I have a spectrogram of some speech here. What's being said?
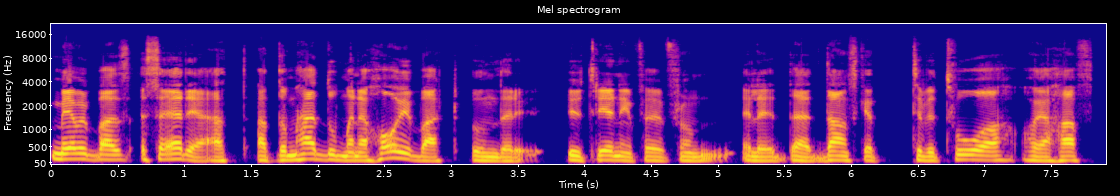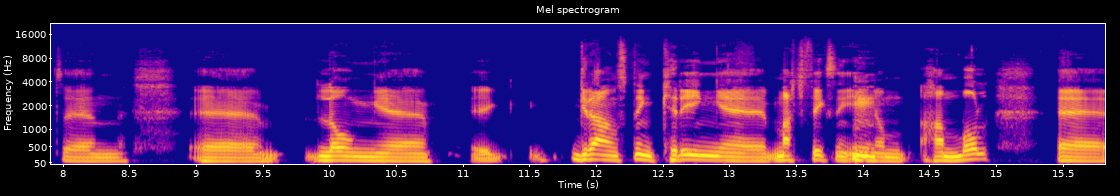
men jag vill bara säga det att, att de här domarna har ju varit under utredning för från, eller där, danska TV2 har jag haft en eh, lång eh, granskning kring eh, matchfixning mm. inom handboll. Eh,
